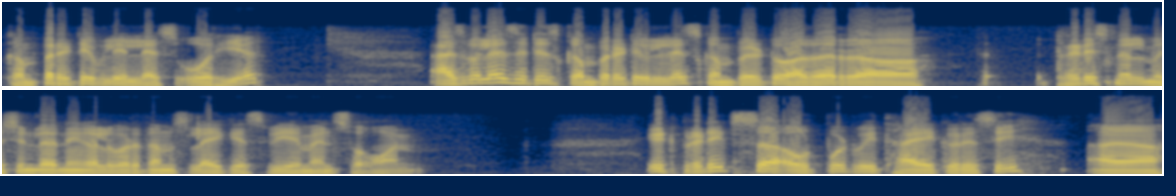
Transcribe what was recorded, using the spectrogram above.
comparatively less over here as well as it is comparatively less compared to other traditional machine learning algorithms like SVM and so on. It predicts uh, output with high accuracy. Uh,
